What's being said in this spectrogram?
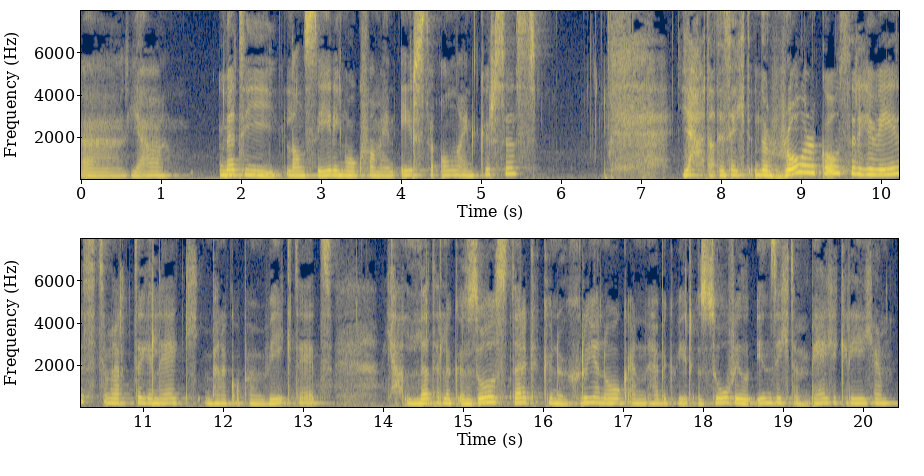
Uh, ja, met die lancering ook van mijn eerste online cursus. Ja, dat is echt een rollercoaster geweest. Maar tegelijk ben ik op een week tijd ja, letterlijk zo sterk kunnen groeien ook. En heb ik weer zoveel inzichten bijgekregen.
